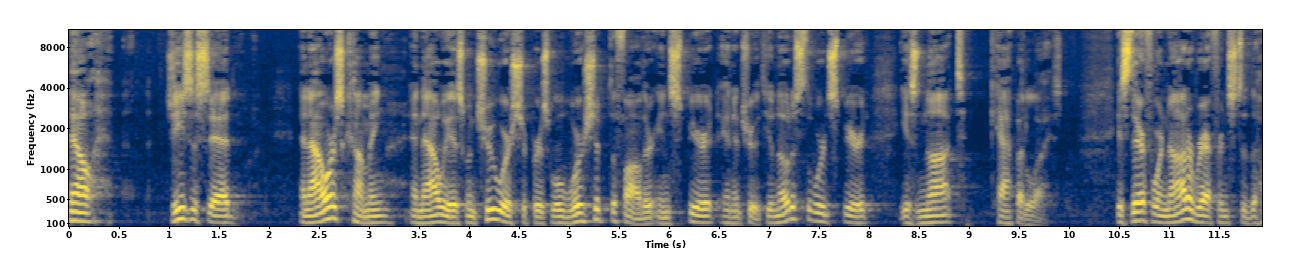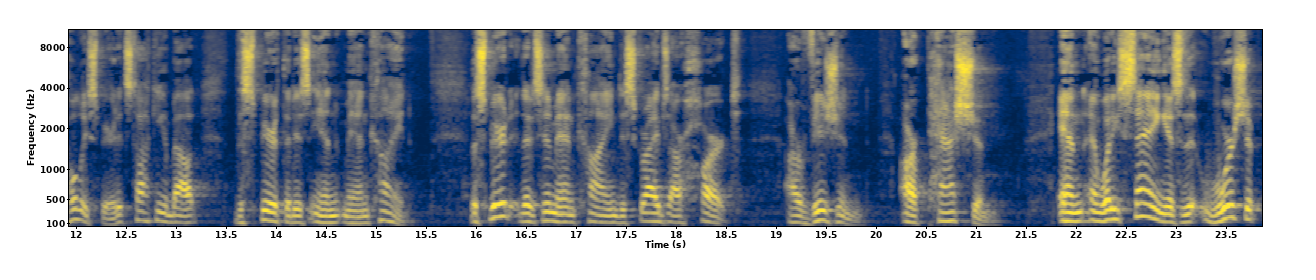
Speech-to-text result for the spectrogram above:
Now, Jesus said, An hour is coming, and now is, when true worshipers will worship the Father in spirit and in truth. You'll notice the word spirit is not capitalized. It's therefore not a reference to the Holy Spirit. It's talking about the spirit that is in mankind. The spirit that is in mankind describes our heart, our vision, our passion. And, and what he's saying is that worship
